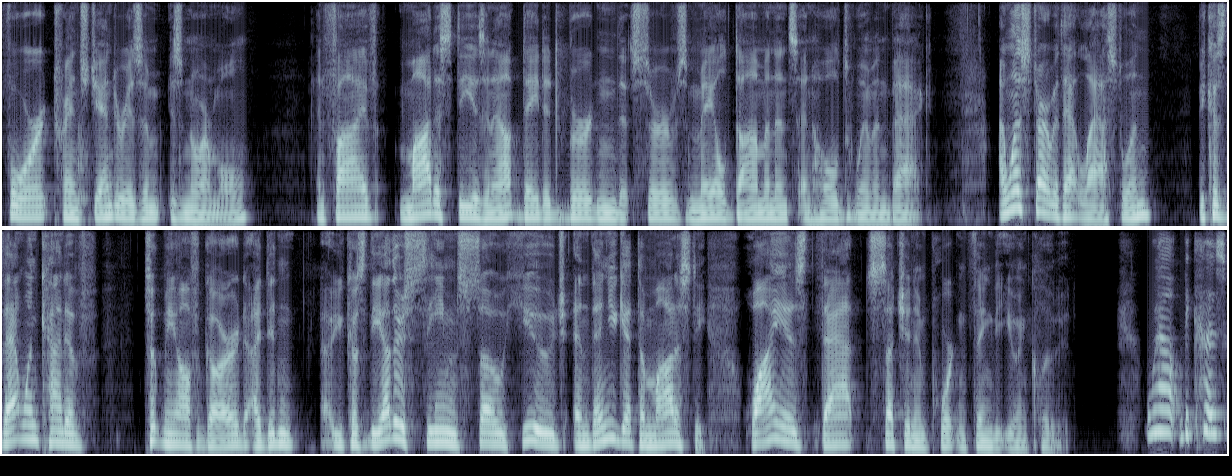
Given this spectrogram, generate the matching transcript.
Four, transgenderism is normal. And five, modesty is an outdated burden that serves male dominance and holds women back. I want to start with that last one because that one kind of took me off guard. I didn't, uh, because the others seem so huge. And then you get to modesty. Why is that such an important thing that you included? Well, because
